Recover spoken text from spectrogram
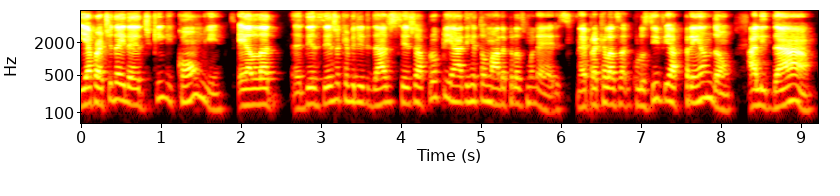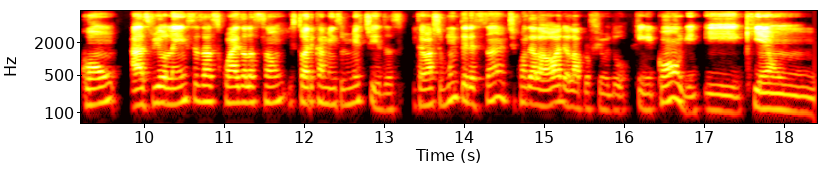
E a partir da ideia de King Kong, ela é, deseja que a virilidade seja apropriada e retomada pelas mulheres, né, para que elas inclusive aprendam a lidar com as violências às quais elas são historicamente submetidas. Então eu acho muito interessante quando ela olha lá para o filme do King Kong e que é um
